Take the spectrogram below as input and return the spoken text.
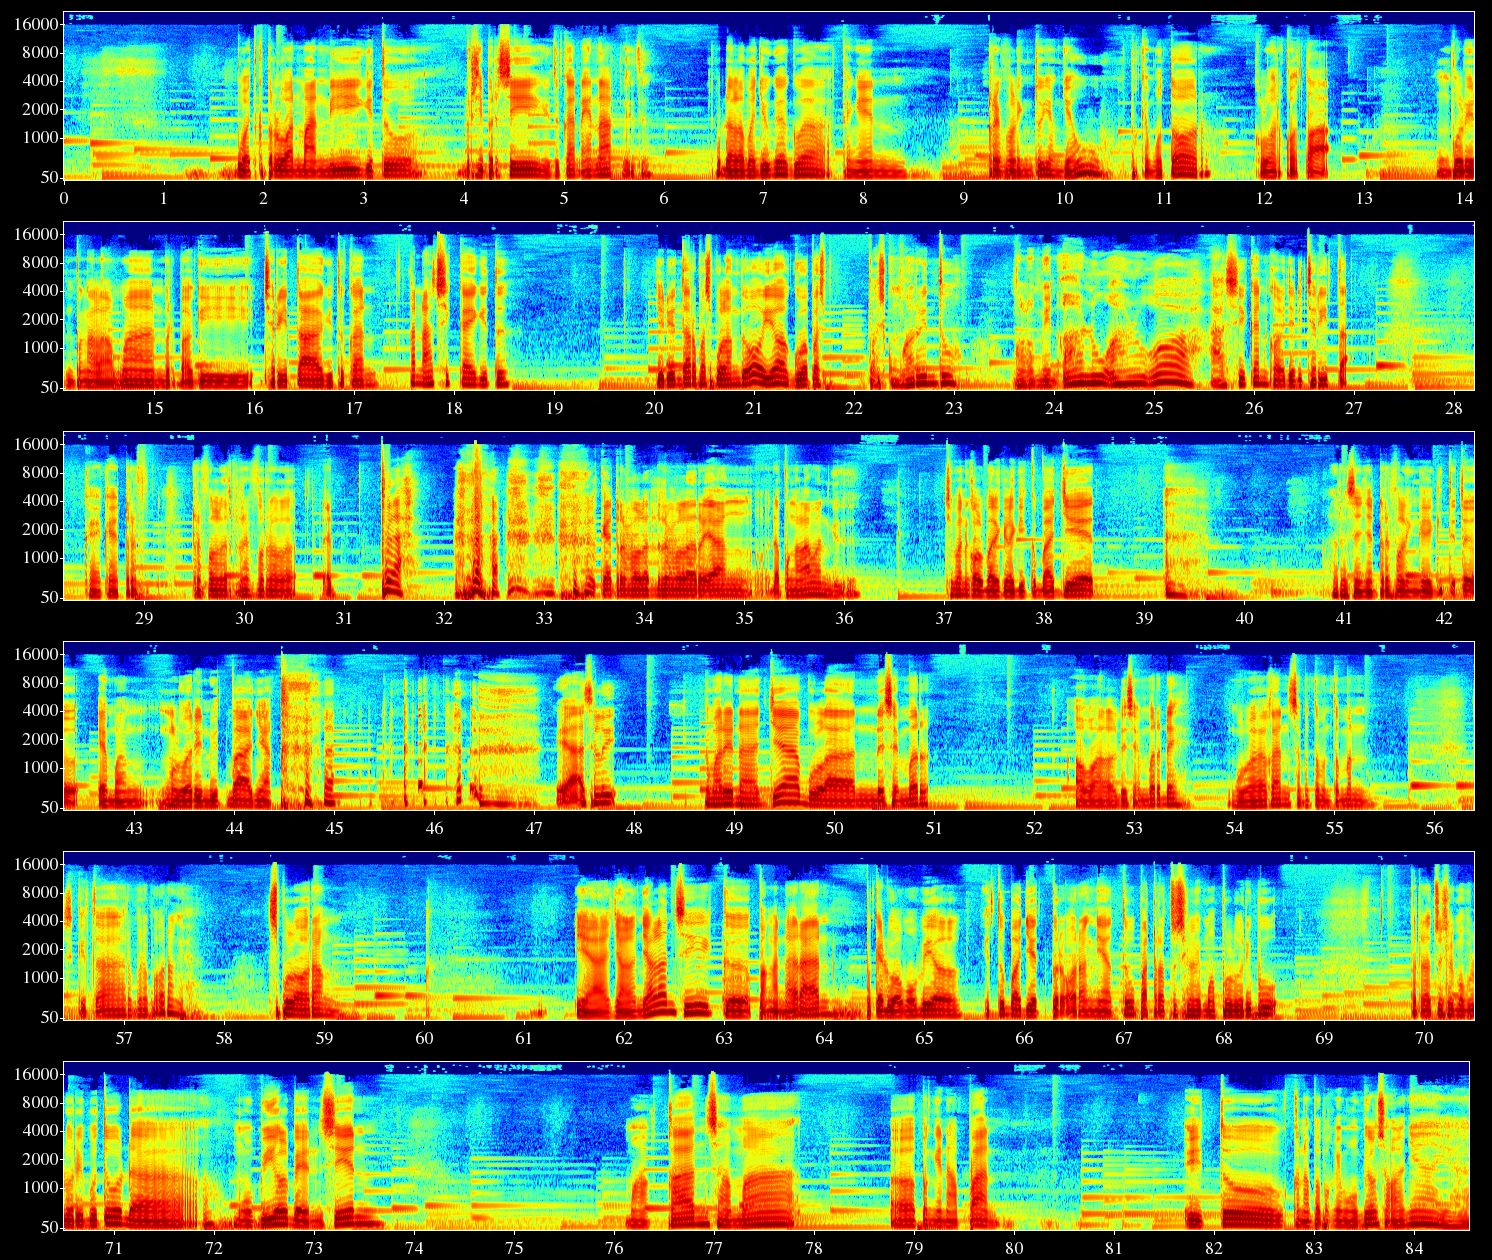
buat keperluan mandi gitu bersih bersih gitu kan enak gitu. Udah lama juga gue pengen traveling tuh yang jauh pakai motor keluar kota ngumpulin pengalaman berbagi cerita gitu kan. Kan asik kayak gitu. Jadi ntar pas pulang tuh oh ya gue pas pas kemarin tuh ngalamin anu anu wah asik kan kalau jadi cerita. Kayak kayak trav- traveler traveler bah kayak traveler traveler yang udah pengalaman gitu. Cuman kalau balik lagi ke budget harusnya traveling kayak gitu tuh emang ngeluarin duit banyak. Ya asli. Kemarin aja bulan Desember awal Desember deh gua kan sama temen-temen sekitar berapa orang ya? 10 orang ya jalan-jalan sih ke Pangandaran pakai dua mobil. Itu budget per orangnya tuh 450 ribu. 450 ribu tuh udah mobil bensin makan sama uh, penginapan. Itu kenapa pakai mobil? Soalnya ya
